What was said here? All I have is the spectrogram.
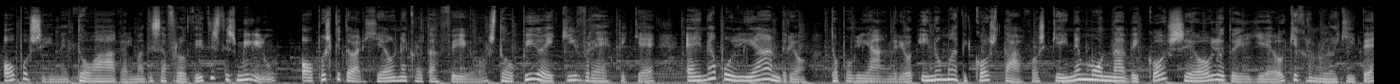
όπως είναι το άγαλμα της Αφροδίτης της Μήλου όπως και το αρχαίο νεκροταφείο, στο οποίο εκεί βρέθηκε ένα πολυάνδριο. Το πολυάνδριο είναι ομαδικός τάφος και είναι μοναδικό σε όλο το Αιγαίο και χρονολογείται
